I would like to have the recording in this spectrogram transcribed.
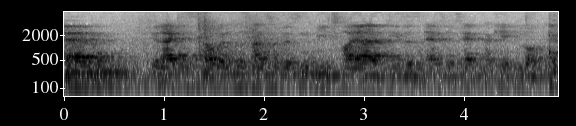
Ähm, vielleicht ist es auch interessant zu wissen, wie teuer dieses Entertain-Paket überhaupt ist.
